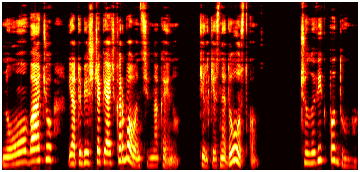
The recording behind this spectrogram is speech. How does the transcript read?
Ну, батю, я тобі ще п'ять карбованців накину, тільки з недоустком. Чоловік подумав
